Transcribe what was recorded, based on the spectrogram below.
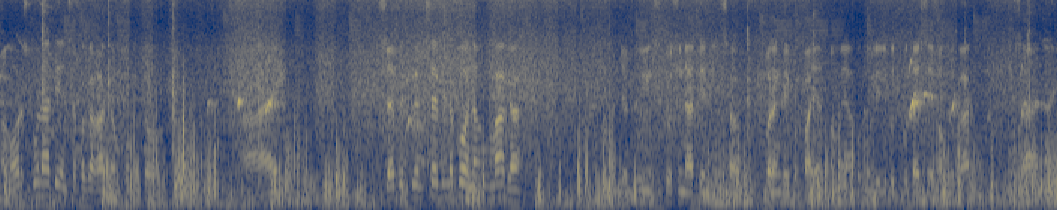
Ang oras po natin sa pagkakataon po ito ay 7.27 na po ng umaga. Yan po yung sitwasyon natin dito sa Barangay Papaya. Mamaya po maglilibot po tayo sa ibang lugar kung saan ay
